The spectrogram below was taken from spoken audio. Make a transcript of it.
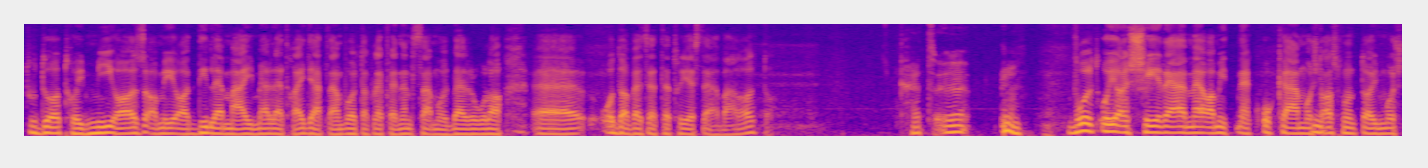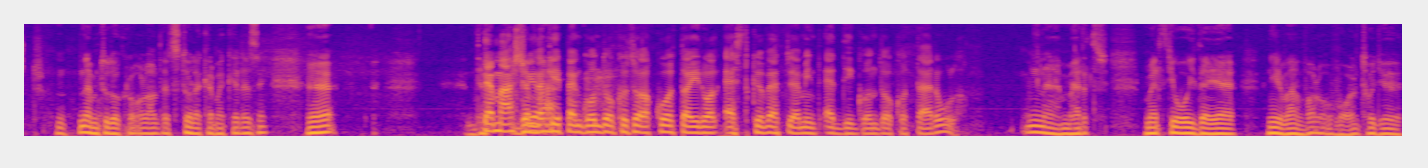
tudod, hogy mi az, ami a dilemmái mellett, ha egyáltalán voltak lefelé, nem számolt be róla, oda vezetett, hogy ezt elvállalta? Hát ö, Volt olyan sérelme, amitnek okán most azt mondta, hogy most nem tudok róla, de ezt tőle kell megkérdezni. De, te másféleképpen már- gondolkozol a koltairól ezt követően, mint eddig gondolkodtál róla? Nem, mert, mert jó ideje nyilvánvaló volt, hogy ő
